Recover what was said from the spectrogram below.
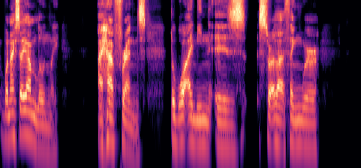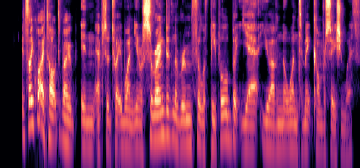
when I say I'm lonely, I have friends, but what I mean is sort of that thing where it's like what I talked about in episode 21, you know, surrounded in a room full of people, but yet you have no one to make conversation with.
